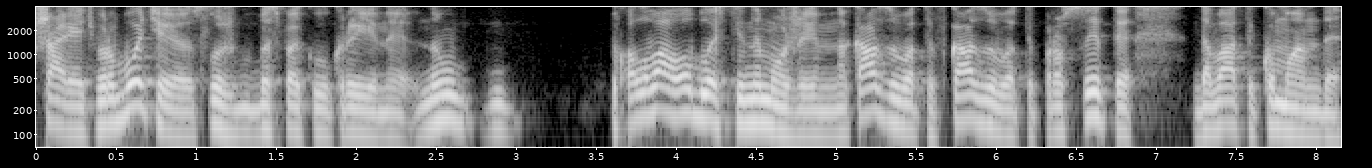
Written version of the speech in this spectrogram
шарять в роботі Служби безпеки України. Ну голова області не може їм наказувати, вказувати, просити, давати команди.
